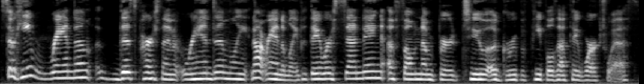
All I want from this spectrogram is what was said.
So he random this person randomly not randomly, but they were sending a phone number to a group of people that they worked with.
